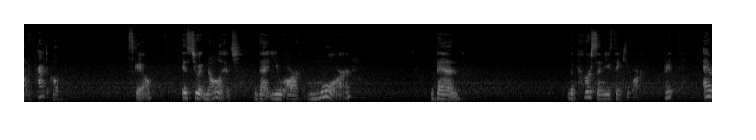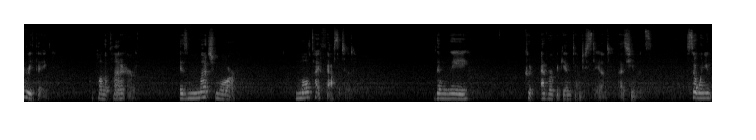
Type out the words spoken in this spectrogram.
on a practical scale is to acknowledge that you are more than the person you think you are, right? Everything upon the planet Earth is much more multifaceted than we could ever begin to understand as humans. So when you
